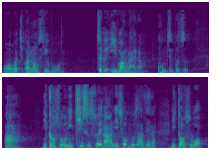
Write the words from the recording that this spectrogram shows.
我我这关拢修不。这个欲望来了，控制不住啊！你告诉我，你七十岁了，你受菩萨戒了，你告诉我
